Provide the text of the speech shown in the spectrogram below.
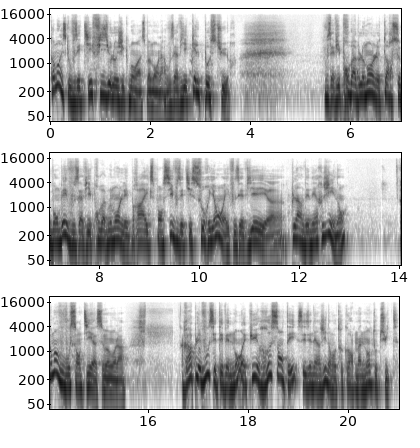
Comment est-ce que vous étiez physiologiquement à ce moment-là? Vous aviez quelle posture? Vous aviez probablement le torse bombé, vous aviez probablement les bras expansifs, vous étiez souriant et vous aviez euh, plein d'énergie, non? Comment vous vous sentiez à ce moment-là? Rappelez-vous cet événement et puis ressentez ces énergies dans votre corps maintenant tout de suite.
